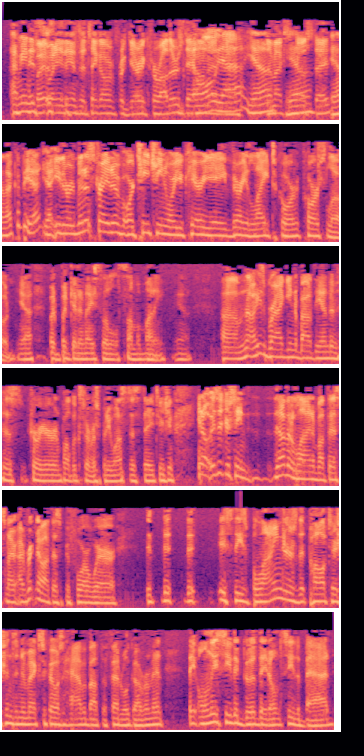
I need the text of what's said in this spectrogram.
I mean, it's Wait, what do you think? Is it take over for Garrey Carruthers down Oh in yeah, uh, yeah, New Mexico yeah, State? Yeah, that could be it. Yeah, either administrative or teaching, where you carry a very light cor- course load. Yeah, but but get a nice little sum of money. Yeah. Um, no, he's bragging about the end of his career in public service, but he wants to stay teaching. You know, it's interesting. The other line about this, and I, I've written about this before, where it, it, it, it's these blinders that politicians in New Mexico have about the federal government. They only see the good; they don't see the bad.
